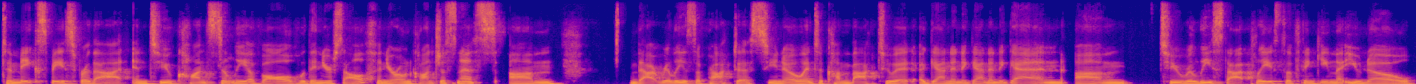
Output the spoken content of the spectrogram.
to make space for that and to constantly evolve within yourself and your own consciousness um, that really is a practice you know and to come back to it again and again and again um, to release that place of thinking that you know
